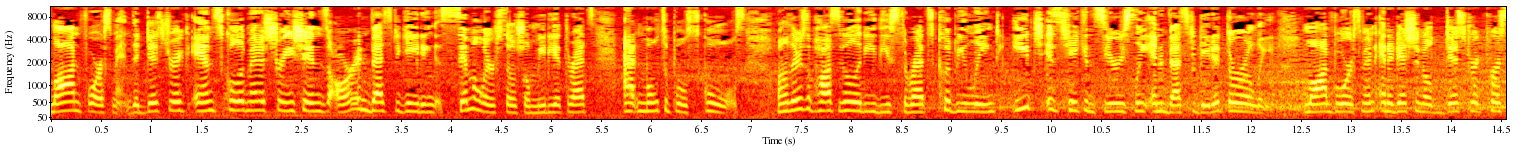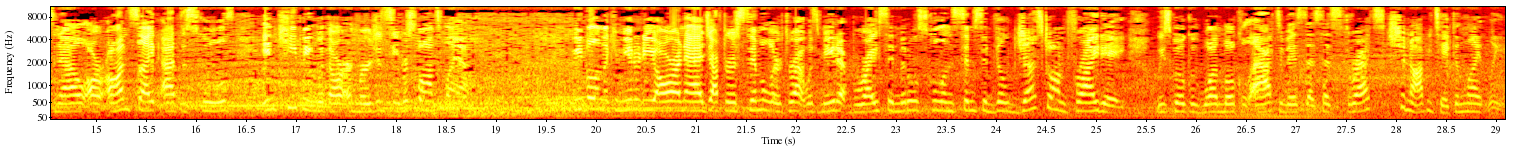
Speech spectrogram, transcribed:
Law enforcement, the district, and school administrations are investigating similar social media threats at multiple schools. While there's a possibility these threats could be linked, each is taken seriously and investigated thoroughly. Law enforcement and additional district personnel are on site at the schools in keeping with our emergency response plan. People in the community are on edge after a similar threat was made at Bryson Middle School in Simpsonville just on Friday. We spoke with one local activist that says threats should not be taken lightly.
